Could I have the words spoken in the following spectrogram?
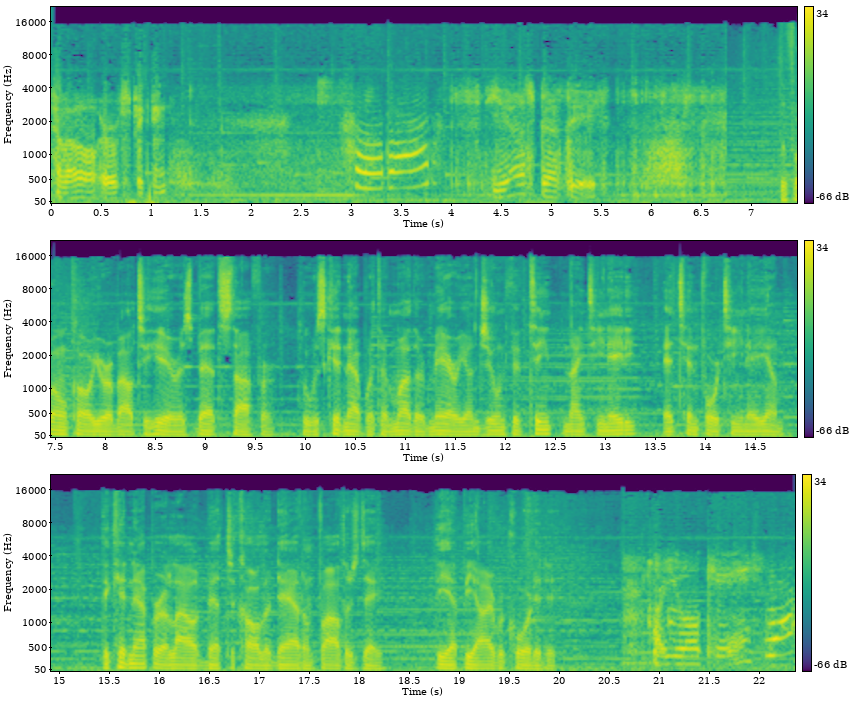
Hello, Irv speaking. Hello, Dad? Yes, Bethy. The phone call you're about to hear is Beth Stauffer, who was kidnapped with her mother, Mary, on June 15, 1980, at 10:14 a.m. The kidnapper allowed Beth to call her dad on Father's Day. The FBI recorded it. Are you okay? Yeah?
